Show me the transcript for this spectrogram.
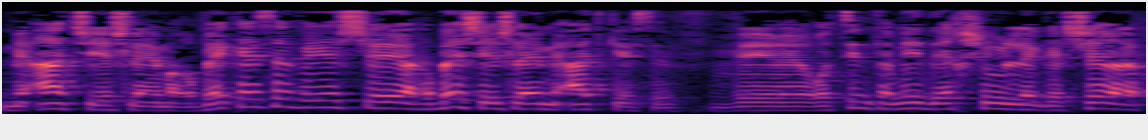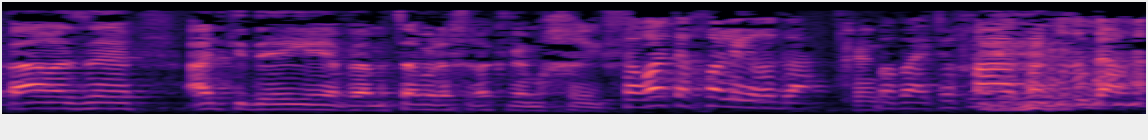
מעט שיש להם הרבה כסף ויש אה, הרבה שיש להם מעט כסף, ורוצים תמיד איכשהו לגשר על הפער הזה עד כדי, אה, והמצב הולך רק ומחריף. אתה רואה, אתה יכול להירגע כן. בבית שלך, מסודר.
